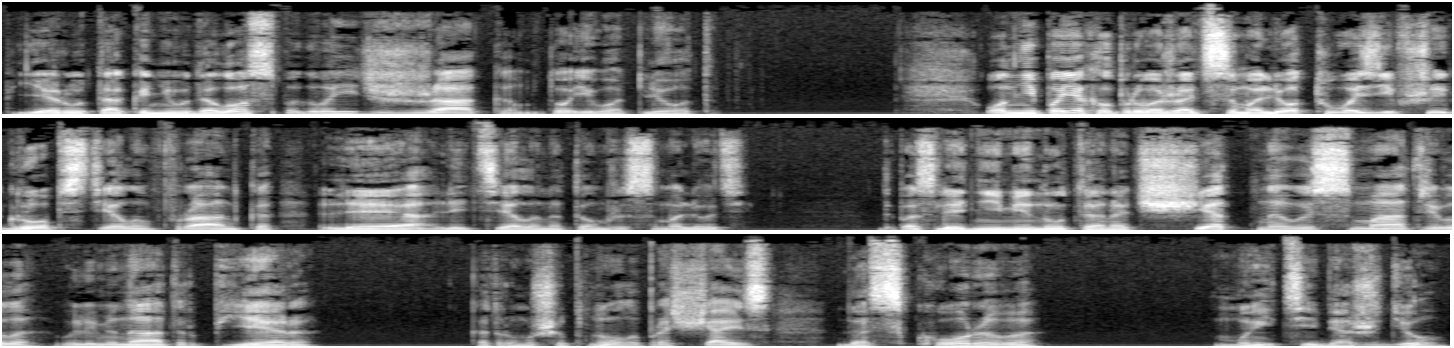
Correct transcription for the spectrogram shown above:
Пьеру так и не удалось поговорить с Жаком до его отлета. Он не поехал провожать самолет, увозивший гроб с телом Франка. Леа летела на том же самолете. До последней минуты она тщетно высматривала в иллюминатор Пьера, которому шепнула, прощаясь, «До скорого! Мы тебя ждем!»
